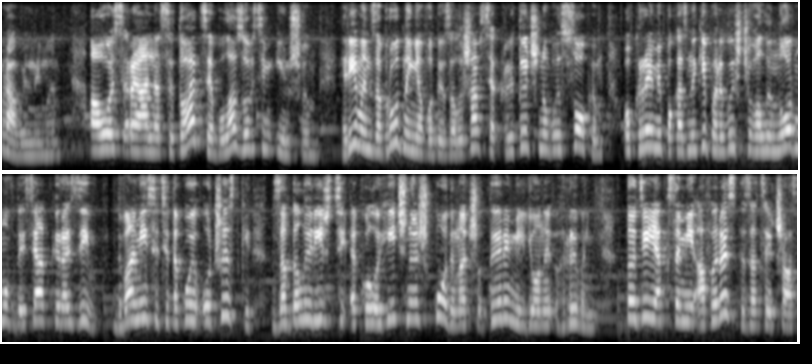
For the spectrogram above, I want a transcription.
правильними. А ось реальна ситуація була зовсім іншою. Рівень забруднення води залишався критично високим. Окремі показники перевищували норму в десятки разів. Два місяці такої очистки завдали річці екологічної шкоди на 4 мільйони гривень. Тоді як самі аферисти за цей час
